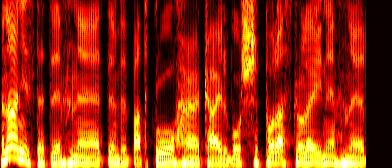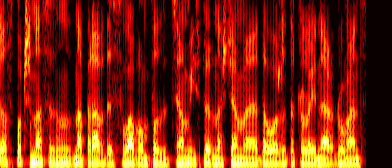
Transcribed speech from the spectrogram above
No a niestety w tym wypadku Kyle Busch po raz kolejny rozpoczyna sezon z naprawdę słabą pozycją i z pewnością dołoży to kolejny argument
